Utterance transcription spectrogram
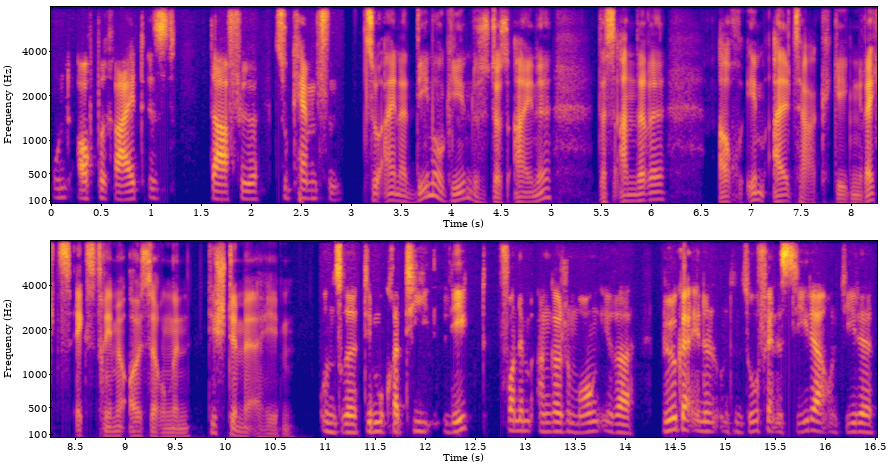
und auch bereit ist, dafür zu kämpfen. Zu einer Demo gehen, das ist das eine, das andere, auch im Alltag gegen rechtsextreme Äußerungen die Stimme erheben. Unsere Demokratie lebt von dem Engagement ihrer Bürgerinnen und insofern ist jeder und jede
